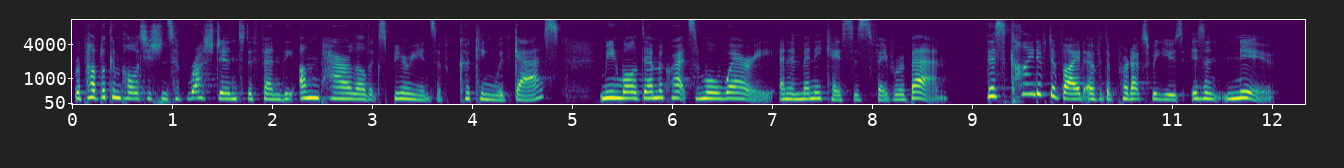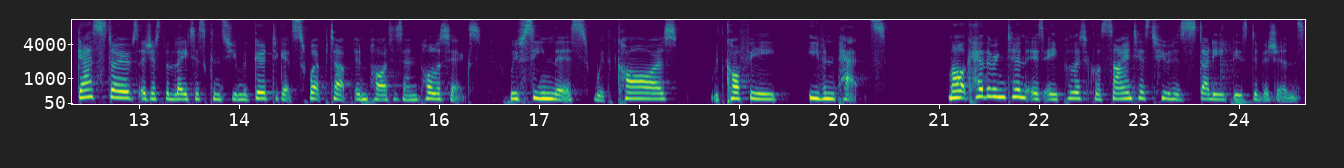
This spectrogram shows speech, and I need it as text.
Republican politicians have rushed in to defend the unparalleled experience of cooking with gas. Meanwhile, Democrats are more wary and, in many cases, favor a ban. This kind of divide over the products we use isn't new. Gas stoves are just the latest consumer good to get swept up in partisan politics. We've seen this with cars, with coffee, even pets. Marc Hetherington is a political scientist who has studied these divisions.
